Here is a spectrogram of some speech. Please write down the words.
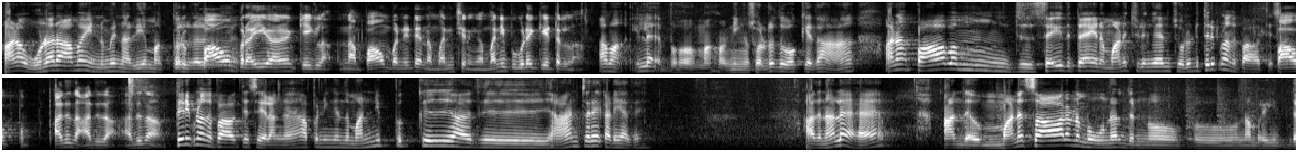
ஆனால் உணராமல் இன்னுமே நிறைய ஒரு மக்கள்கள் பாவம் பிரகாரம் கேட்கலாம். நான் பாவம் பண்ணிட்டு என்ன மன்னிச்சிடுங்க. மன்னிப்பு கூட கேட்டுடலாம். ஆமாம் இல்லை இப்போ ம- நீங்க சொல்றது ஓகே தான். ஆனா பாவம் செய்துட்டேன் என்னை மன்னிச்சிடுங்கன்னு சொல்லிட்டு திருப்பி அந்த பாவத்தை அதுதான் அதுதான் அதுதான். திருப்பினும் அந்த பாவத்தை செய்கிறாங்க அப்போ நீங்கள் இந்த மன்னிப்புக்கு அது ஆன்சரே கிடையாது. அதனால் அந்த மனசார நம்ம உணர்ந்துடணும். இப்போது நம்ம இந்த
